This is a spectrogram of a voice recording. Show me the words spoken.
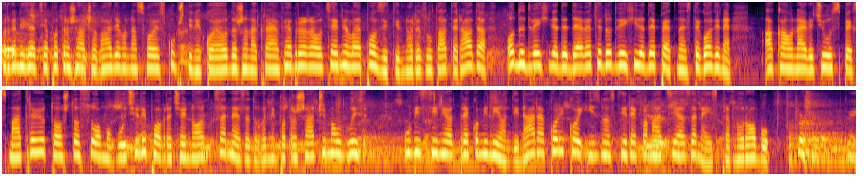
Organizacija potrošača Valjevo na svojoj skupštini koja je održana krajem februara ocenila je pozitivno rezultate rada od 2009. do 2015. godine, a kao najveći uspeh smatraju to što su omogućili povraćaj novca nezadovoljnim potrošačima u visini od preko milion dinara koliko iznosti reklamacija za neispravnu robu. U prošle godine,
